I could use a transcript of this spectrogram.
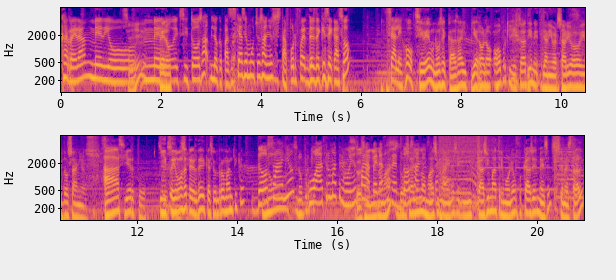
carrera medio, Sí, medio pero- exitosa. Lo que pasa es que hace muchos años está por fuera. Desde que se casó, se alejó. Si ve, uno se casa y pierde. No, no, ojo, porque yo estoy de, de aniversario hoy dos años. Ah, cierto. ¿Y Sí, sí, vamos a sí. tener dedicación romántica? Dos No, años, no, porque- cuatro matrimonios ¿Dos para años apenas nomás? tener Dos, años, nomás, de casado. imagínense, y casi matrimonio seis meses, semestral.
